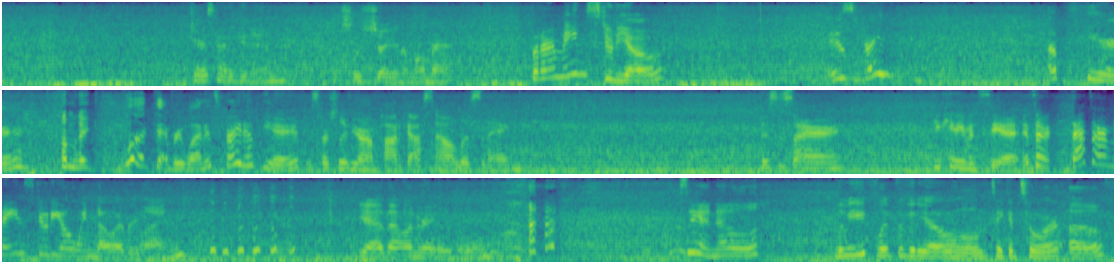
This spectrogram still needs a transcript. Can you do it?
Here's how to get in, which I'll show you in a moment. But our main studio is right up here. I'm like, look everyone, it's right up here, especially if you're on podcast now listening. This is our, you can't even see it. It's our, that's our main studio window, everyone. yeah, that one right over there. so yeah, now let me flip the video and we'll take a tour of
